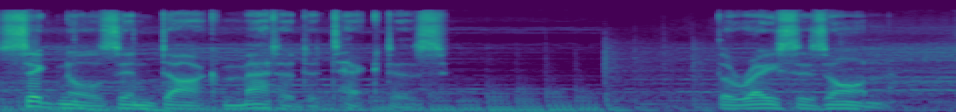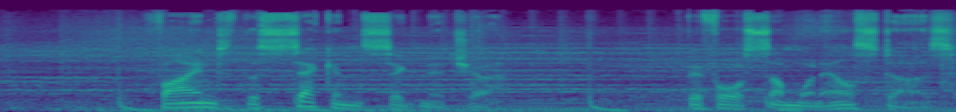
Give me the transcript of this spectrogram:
signals in dark matter detectors. The race is on. Find the second signature before someone else does.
